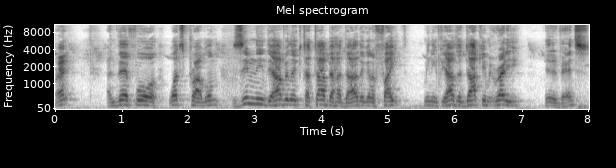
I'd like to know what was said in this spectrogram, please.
right? And therefore, what's problem? Zimnin dehavilik tata behada, they're going to fight, meaning if you have the document ready in advance,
